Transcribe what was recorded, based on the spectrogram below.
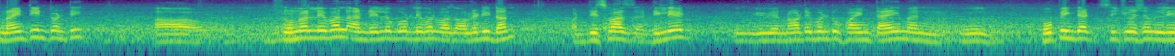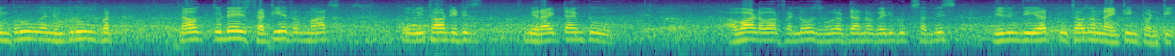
1920 uh, zonal level and railway board level was already done, but this was delayed. We were not able to find time, and we will hoping that situation will improve and improve. But now today is 30th of March, so we thought it is the right time to award our fellows who have done a very good service during the year 2019-20.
